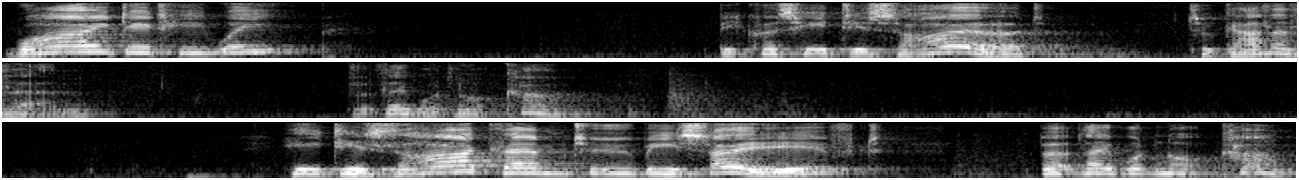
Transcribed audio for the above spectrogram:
Why did he weep? Because he desired to gather them, but they would not come. He desired them to be saved, but they would not come.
